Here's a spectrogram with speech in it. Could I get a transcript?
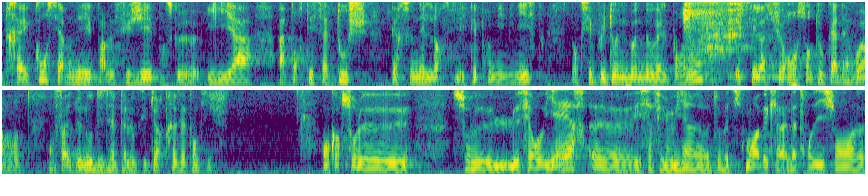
très concerné par le sujet parce qu'il y a apporté sa touche personnelle lorsqu'il était Premier ministre. Donc c'est plutôt une bonne nouvelle pour nous et c'est l'assurance en tout cas d'avoir en, face de nous des interlocuteurs très attentifs. Encore sur le, sur le, ferroviaire, et ça fait le lien automatiquement avec la, transition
